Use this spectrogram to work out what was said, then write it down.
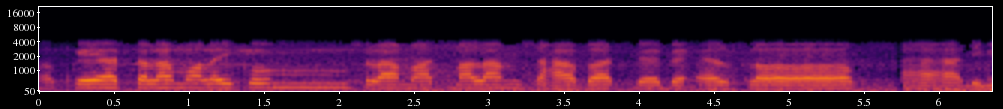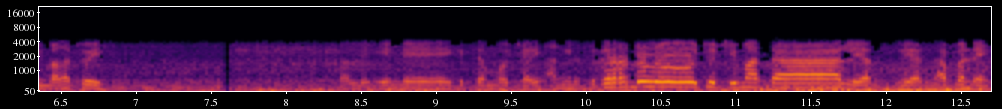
Oke, assalamualaikum, selamat malam sahabat BBL Vlog. Ah, dingin banget cuy. Kali ini kita mau cari angin segar dulu, cuci mata, lihat-lihat apa nih?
